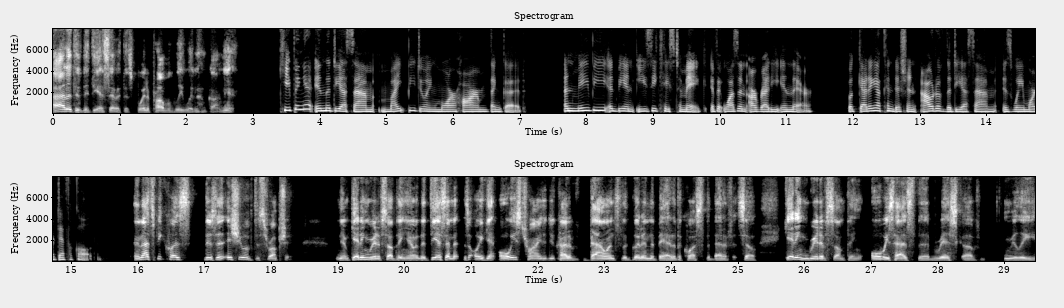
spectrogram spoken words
added to the DSM at this point, it probably wouldn't have gone in. Keeping it in the DSM might be doing more harm than good. And maybe it'd be an easy case to make if it wasn't already in there. But getting a condition out of the DSM is way more difficult. And that's because there's an issue of disruption you know, getting rid of something, you know, the DSM is again always trying to do kind of balance the good and the bad or the cost of the benefit. So getting rid of something always has the risk of really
